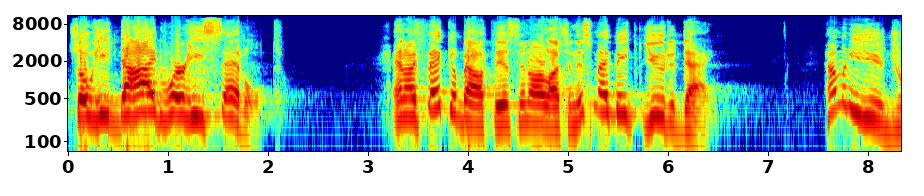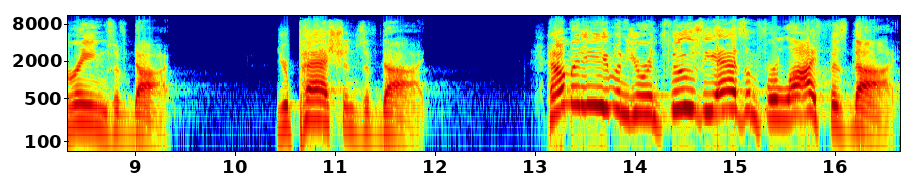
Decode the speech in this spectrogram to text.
So he died where he settled. And I think about this in our lives, and this may be you today. How many of your dreams have died? Your passions have died. How many even your enthusiasm for life has died?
